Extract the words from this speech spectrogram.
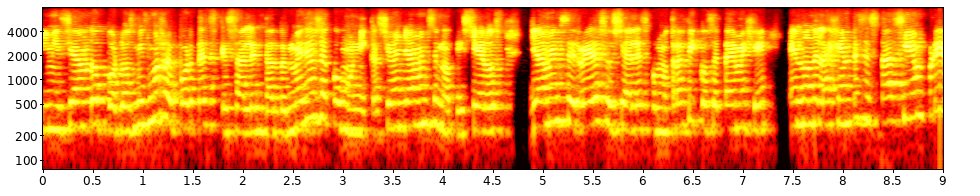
iniciando por los mismos reportes que salen tanto en medios de comunicación, llámense noticieros, llámense redes sociales como Tráfico ZMG, en donde la gente se está siempre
